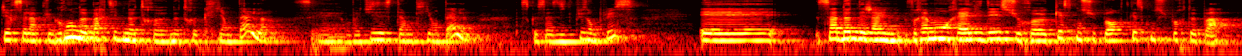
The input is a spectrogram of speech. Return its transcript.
dire, c'est la plus grande partie de notre, notre clientèle. On va utiliser ce terme clientèle parce que ça se dit de plus en plus. Et ça donne déjà une vraiment réelle idée sur euh, qu'est-ce qu'on supporte, qu'est-ce qu'on supporte pas.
